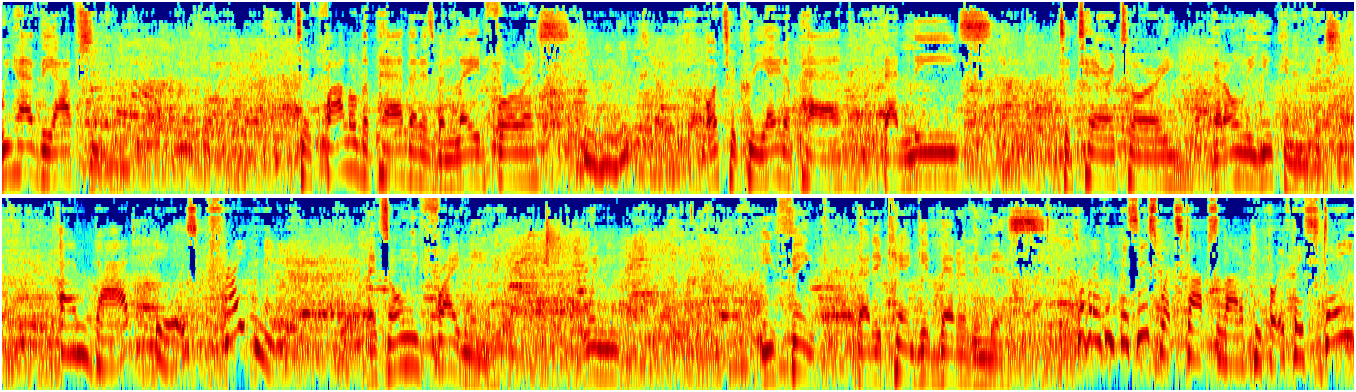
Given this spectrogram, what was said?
we have the option to follow the path that has been laid for us or to create a path that leads to territory that only you can envision. And that is frightening. It's only frightening when you think that it can't get better than this. Well, but I think this is what stops a lot of people. If they stay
